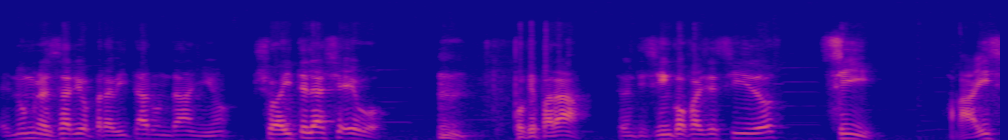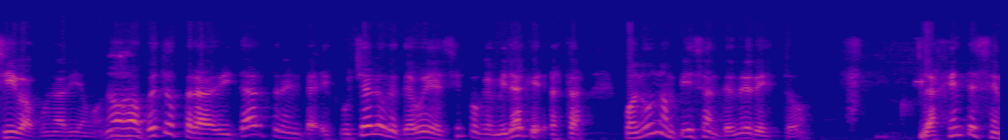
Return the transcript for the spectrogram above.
el número necesario para evitar un daño, yo ahí te la llevo. Porque para 35 fallecidos, sí, Ahí sí vacunaríamos. No, no, pero esto es para evitar 30. Escuchá lo que te voy a decir, porque mirá que hasta cuando uno empieza a entender esto, la gente se,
